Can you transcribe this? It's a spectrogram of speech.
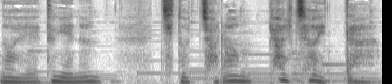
너의 등에는 지도처럼 펼쳐 있다.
